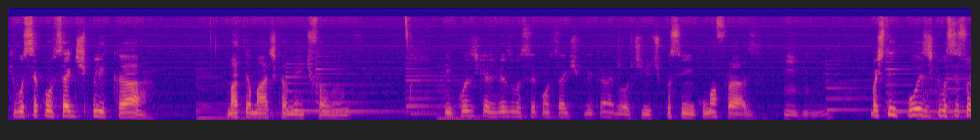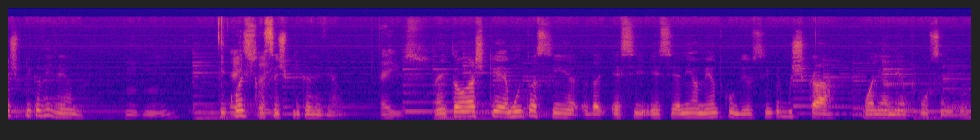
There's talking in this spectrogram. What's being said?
que você consegue explicar matematicamente falando. Tem coisas que às vezes você consegue explicar, né, Glautinho, tipo assim, com uma frase. Uhum, Mas tem coisas que você só explica vivendo. uhum. Tem É coisas que você explica vivendo. É isso. né? Então eu acho que é muito assim, é, esse, esse alinhamento com Deus, sempre buscar o alinhamento com o Senhor.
